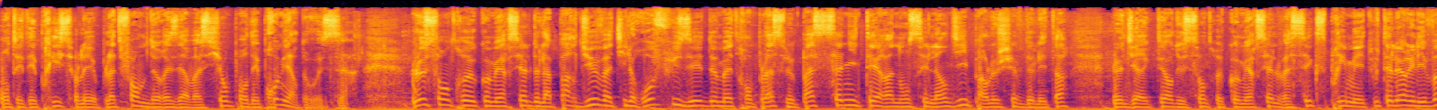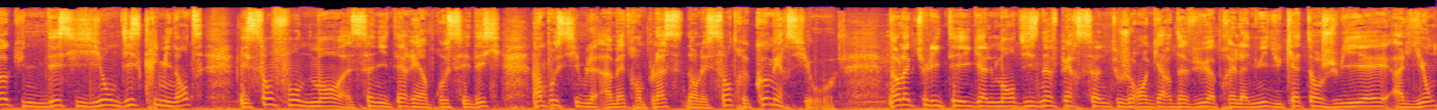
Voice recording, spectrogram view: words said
ont été pris sur les plateformes de réservation pour des premières doses. Le centre commercial de la Pardieu va-t-il refuser de mettre en place le pass sanitaire annoncé lundi par le chef de l'État? Le directeur du centre commercial va s'exprimer. Tout à l'heure, il évoque une décision discriminante et sans fondement sanitaire et un procédé impossible à mettre en place dans les centres commerciaux. Dans l'actualité également, 19 personnes toujours en garde à vue après la nuit du 14 juillet à Lyon.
